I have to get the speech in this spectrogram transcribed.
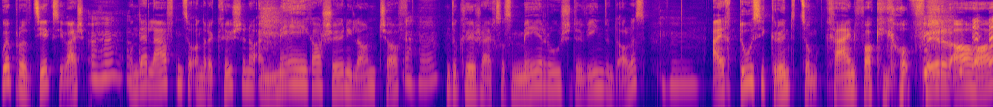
gut produziert gewesen, weißt? Mhm, Und er läuft dann so an einer Küste noch, eine mega schöne Landschaft Mhm. und du hörst eigentlich so das Meer rauschen, der Wind und alles. Mhm. Eigentlich tausend Gründe, um keinen fucking Kopfhörer anhaben.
